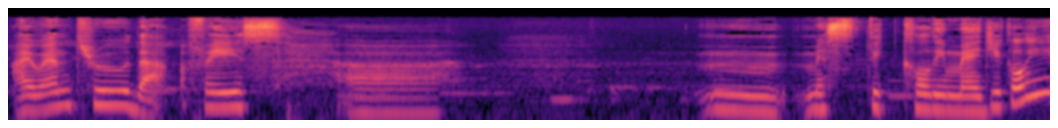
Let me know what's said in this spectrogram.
I went through that phase uh, mystically, magically,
